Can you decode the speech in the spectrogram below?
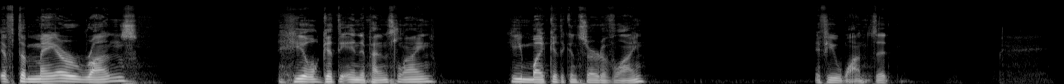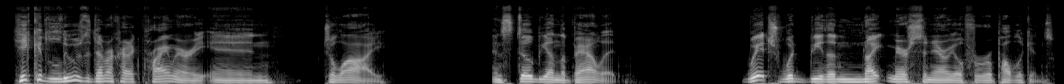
If the mayor runs, he'll get the independence line. He might get the conservative line if he wants it. He could lose the Democratic primary in July and still be on the ballot, which would be the nightmare scenario for Republicans.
